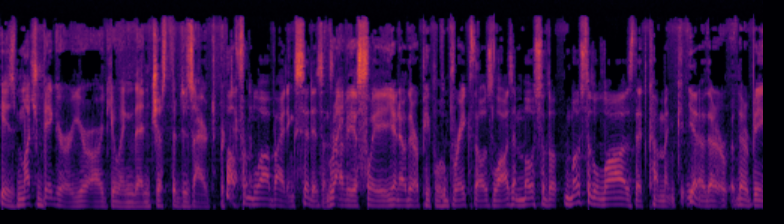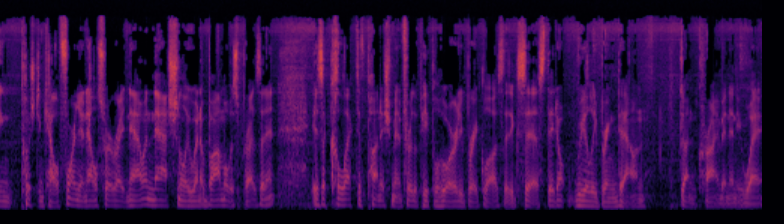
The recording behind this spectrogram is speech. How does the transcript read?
is much bigger, you're arguing, than just the desire to protect Well, from law-abiding citizens, Right. obviously, you know, there are people who break those laws, and most of the most of the laws that come in, you know, that are that are being pushed in California and elsewhere right now, and nationally when Obama was president, is a collective punishment for the people who already break laws that exist. They don't really bring down gun crime in any way.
